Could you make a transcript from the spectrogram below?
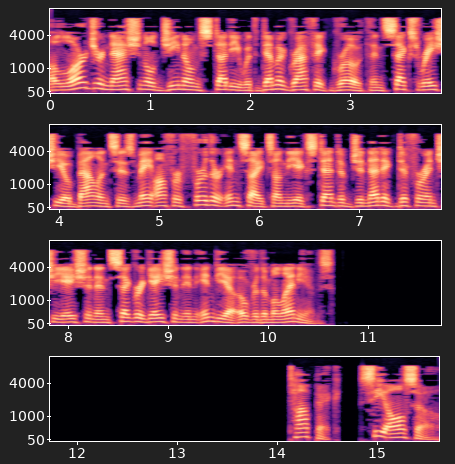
A larger national genome study with demographic growth and sex ratio balances may offer further insights on the extent of genetic differentiation and segregation in India over the millenniums. See also.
